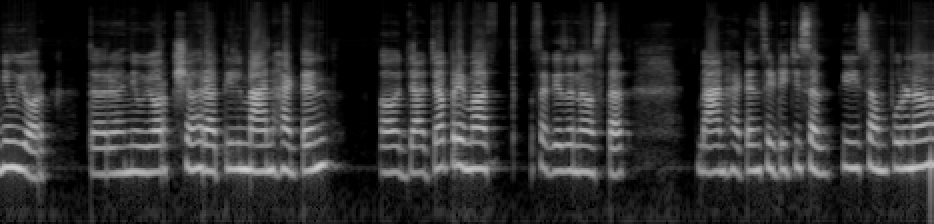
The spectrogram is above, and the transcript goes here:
न्यूयॉर्क तर न्यूयॉर्क शहरातील मॅनहॅटन ज्या ज्या प्रेमात सगळेजण असतात मॅनहॅटन सिटीची सगळी संपूर्ण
